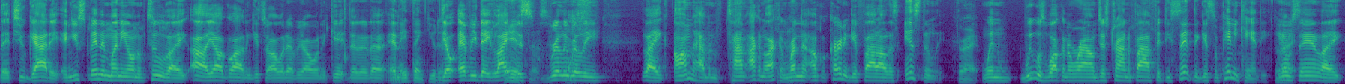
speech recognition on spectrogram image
that you got it, and you spending money on them too. Like, oh, y'all go out and get y'all whatever y'all want to get. Da da da. And they think you the your everyday life business. is really really like, oh, I'm having time. I can I can run to Uncle Kurt and get five dollars instantly. Right. When we was walking around just trying to find fifty cent to get some penny candy. You know what I'm saying? Like.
